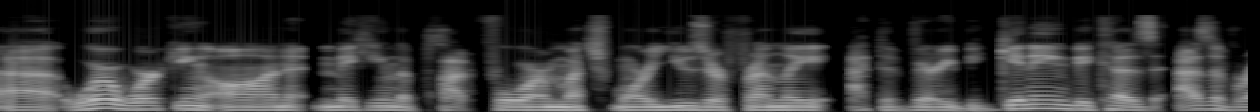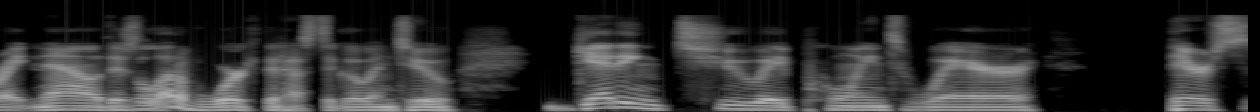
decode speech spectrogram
uh, we're working on making the platform much more user friendly at the very beginning because as of right now, there's a lot of work that has to go into getting to a point where there's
